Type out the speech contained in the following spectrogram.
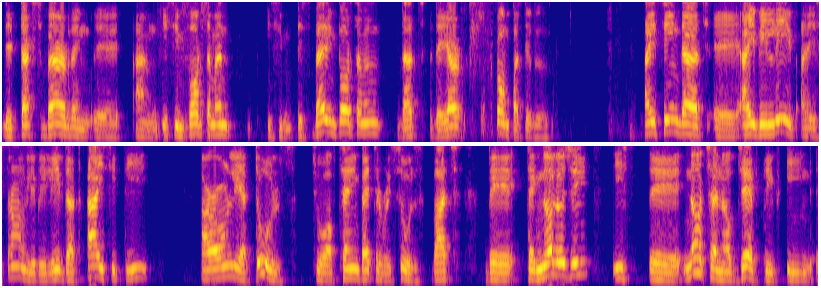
the tax burden, uh, and it's important. It's, it's very important that they are compatible. I think that uh, I believe, I strongly believe that ICT are only a tools to obtain better results, but the technology is uh, not an objective in, uh,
